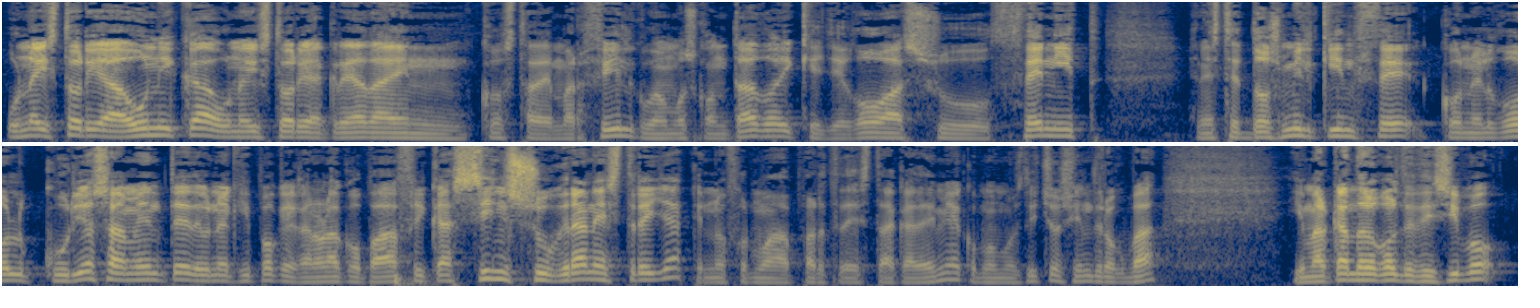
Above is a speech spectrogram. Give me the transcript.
Una historia única, una historia creada en Costa de Marfil, como hemos contado, y que llegó a su cenit en este 2015 con el gol, curiosamente, de un equipo que ganó la Copa África sin su gran estrella, que no formaba parte de esta academia, como hemos dicho, sin Drogba, y marcando el gol decisivo,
